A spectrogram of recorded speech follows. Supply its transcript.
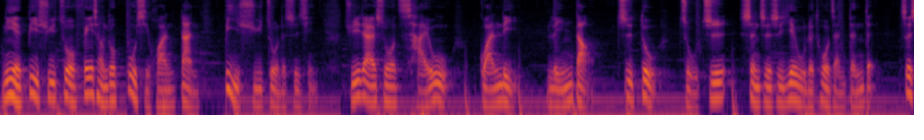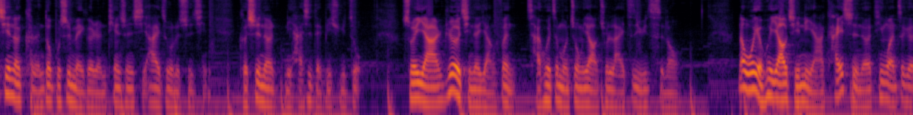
你也必须做非常多不喜欢但必须做的事情。举例来说，财务管理、领导、制度、组织，甚至是业务的拓展等等，这些呢，可能都不是每个人天生喜爱做的事情，可是呢，你还是得必须做。所以啊，热情的养分才会这么重要，就来自于此喽。那我也会邀请你啊，开始呢，听完这个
